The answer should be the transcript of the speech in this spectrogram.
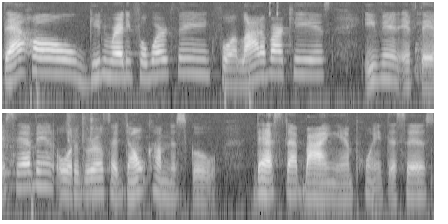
that whole getting ready for work thing for a lot of our kids, even if they're seven or the girls that don't come to school, that's that buying in point that says,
